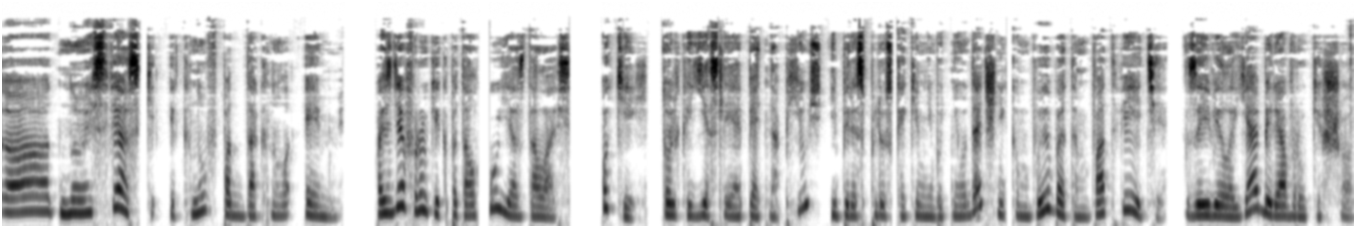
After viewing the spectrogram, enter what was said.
одной связке», — икнув, поддакнула Эмми. Воздев руки к потолку, я сдалась. «Окей, только если я опять напьюсь и пересплю с каким-нибудь неудачником, вы в этом в ответе», — заявила я, беря в руки шот.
